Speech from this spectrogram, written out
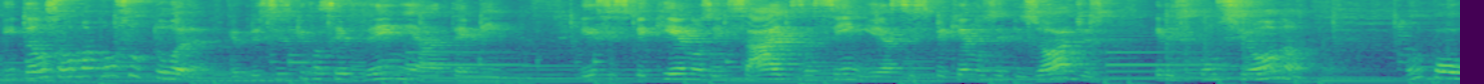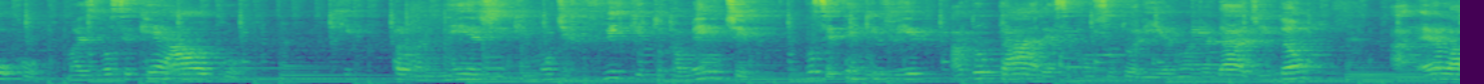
Então eu sou uma consultora, eu preciso que você venha até mim. Esses pequenos insights, assim, esses pequenos episódios, eles funcionam um pouco, mas você quer algo que planeje, que modifique totalmente, você tem que vir adotar essa consultoria, não é verdade? Então, ela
